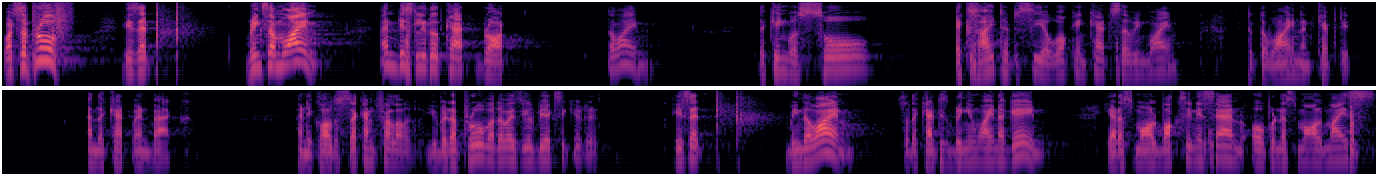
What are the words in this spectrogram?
What's the proof? He said, Bring some wine. And this little cat brought the wine. The king was so excited to see a walking cat serving wine. He took the wine and kept it. And the cat went back. And he called the second fellow, You better prove, otherwise you'll be executed. He said, Bring the wine. So the cat is bringing wine again. He had a small box in his hand, opened a small mice,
